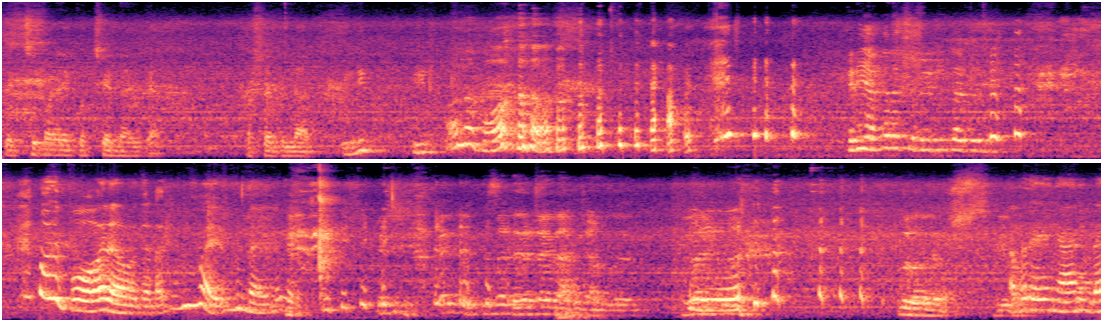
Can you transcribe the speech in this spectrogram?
കൊച്ചി പഴയ കൊച്ചി എന്തായിരിക്കാം പക്ഷെ ഇല്ല ഇടി ഇടി. ഒന്ന് പോ. എടി അങ്ങനെ വീട്ടിൽ അത് പോരാ അപ്പോൾ ദേ ഞാനിവിടെ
